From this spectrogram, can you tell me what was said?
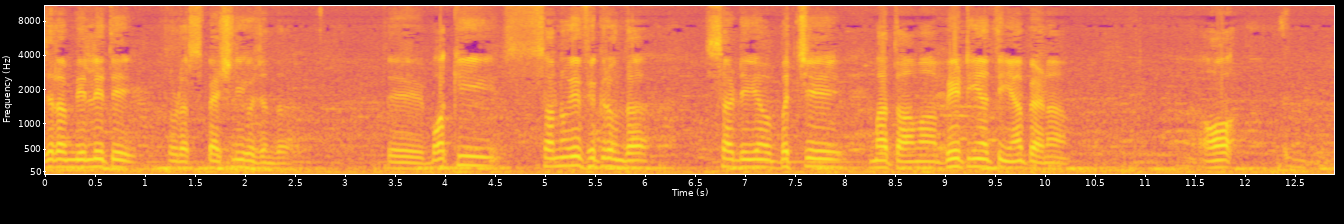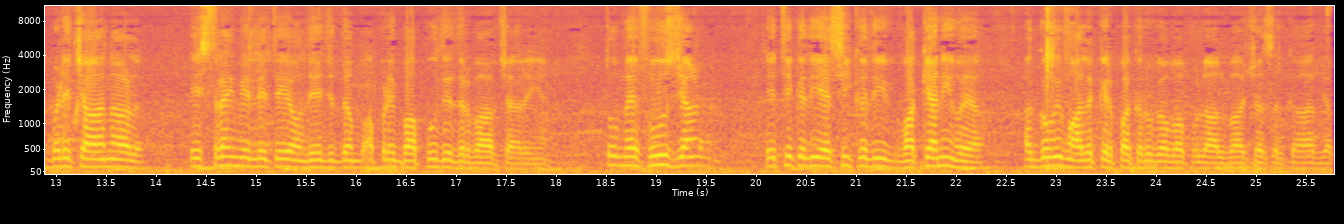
ਜਿਹੜਾ ਮੇਲੇ ਤੇ ਥੋੜਾ ਸਪੈਸ਼ਲੀ ਹੋ ਜਾਂਦਾ। ਤੇ ਬਾਕੀ ਸਾਨੂੰ ਇਹ ਫਿਕਰ ਹੁੰਦਾ, ਸਾਡੀਆਂ ਬੱਚੇ, ਮਾਤਾਵਾਂ, ਬੇਟੀਆਂ, ਧੀਆਂ, ਭੈਣਾਂ ਔਰ ਬੜੇ ਚਾਅ ਨਾਲ ਇਸ ਤਰ੍ਹਾਂ ਹੀ ਮੇਲੇ ਤੇ ਆਉਂਦੇ ਆ, ਜਿੱਦਾਂ ਆਪਣੇ ਬਾਪੂ ਦੇ ਦਰਬਾਰ ਚ ਆ ਰਹੀਆਂ ਤੋਂ ਮਹਿਫੂਜ਼ ਜਾਣ, ਇੱਥੇ ਕਦੀ ਐਸੀ ਕਦੀ ਵਾਕਿਆ ਨਹੀਂ ਹੋਇਆ। ਅੱਗੋਂ ਵੀ ਮਾਲਕ ਕਿਰਪਾ ਕਰੂਗਾ ਬਾਪੂ ਲਾਲ ਬਾਦਸ਼ਾਹ ਸਰਕਾਰ ਜਾਂ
